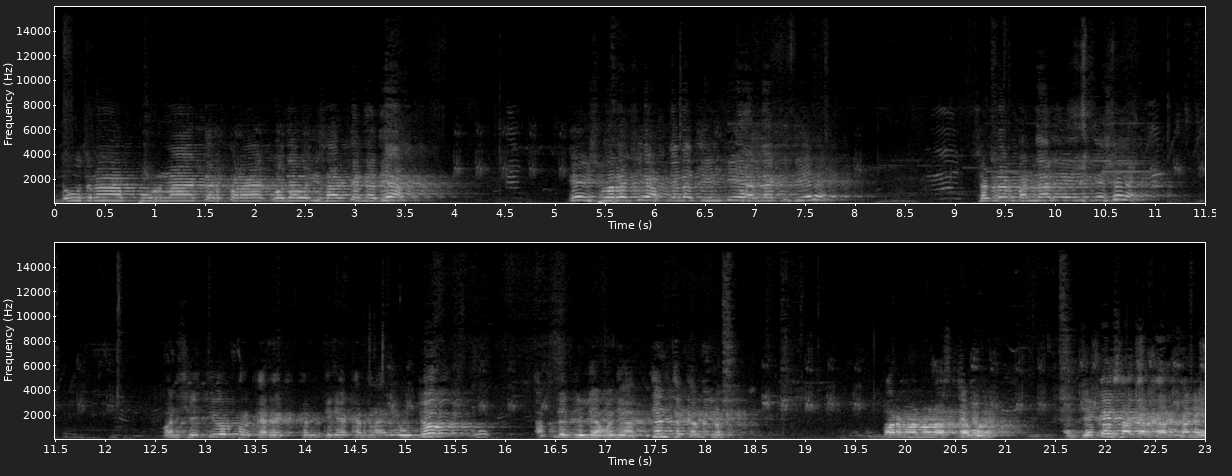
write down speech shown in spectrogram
दूधना पूर्णा करपरा गोदावरी सारख्या नद्या ईश्वराची आपल्याला देणगी हल्ला किती की देण आहे. सगळं बनणारे इरिगेशन आहे. पण शेतीवर प्रकारे प्रक्रिया करणारे उद्योग आपल्या जिल्ह्यामध्ये अत्यंत कमी प्रमाणावर असल्यामुळे. जे काही साखर कारखाने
